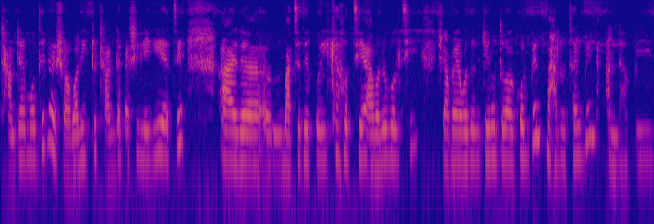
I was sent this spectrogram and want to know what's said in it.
ঠান্ডার মধ্যে না সবারই একটু ঠান্ডা কাশি লেগেই আছে। আর বাচ্চাদের পরীক্ষা হচ্ছে। আবারও বলছি, সবাই আমাদের জন্য দোয়া করবেন। ভালো থাকবেন। আল্লাহ হাফিজ।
